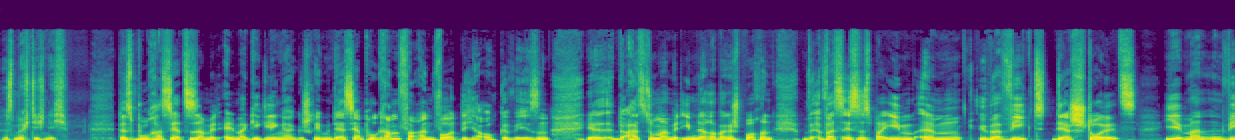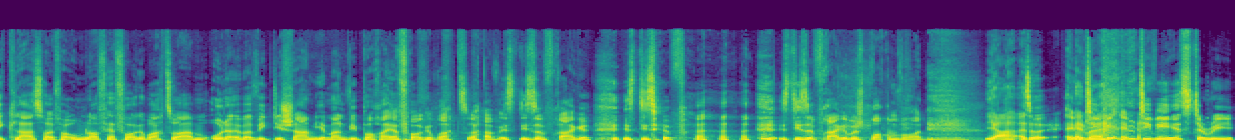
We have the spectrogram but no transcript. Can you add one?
Das möchte ich nicht. Das Buch hast du ja zusammen mit Elmar Giglinger geschrieben. Der ist ja Programmverantwortlicher auch gewesen. Hast du mal mit ihm darüber gesprochen? Was ist es bei ihm? Ähm, überwiegt der Stolz, jemanden wie Klaas Häufer Umlauf hervorgebracht zu haben oder überwiegt die Scham, jemanden wie Pocher hervorgebracht zu haben? Ist diese Frage, ist diese, ist diese Frage besprochen worden? Ja, also MTV, MTV History,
